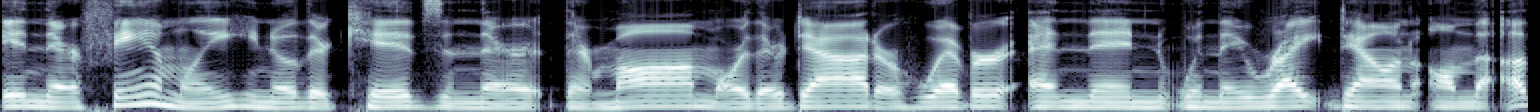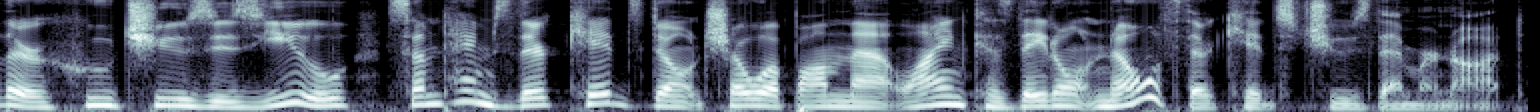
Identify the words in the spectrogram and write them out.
in their family, you know, their kids and their their mom or their dad or whoever, and then when they write down on the other who chooses you, sometimes their kids don't show up on that line cuz they don't know if their kids choose them or not.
